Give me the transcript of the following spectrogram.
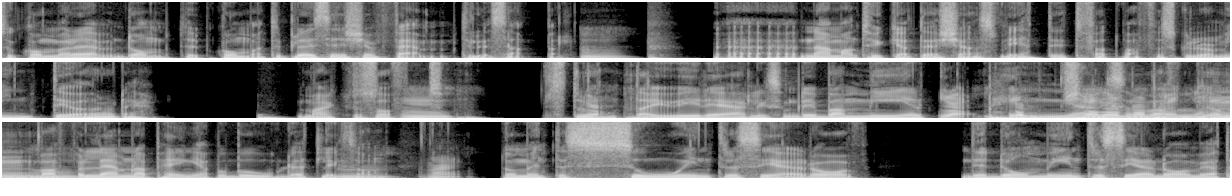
så kommer de typ komma till Playstation 5 till exempel. Mm. Eh, när man tycker att det känns vettigt, för att varför skulle de inte göra det? Microsoft Mm. struntar ju i det. Liksom, det är bara mer Ja, pengar. Liksom, varför, pengar. de, Mm. varför lämna pengar på bordet? Liksom? Mm. De är inte så intresserade av det de är intresserade av är att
